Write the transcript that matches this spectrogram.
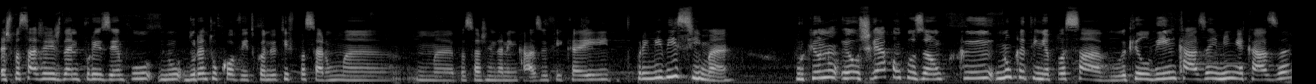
As passagens de ano, por exemplo, no- durante o Covid, quando eu tive que passar uma, uma passagem de ano em casa, eu fiquei deprimidíssima. Porque eu, não- eu cheguei à conclusão que nunca tinha passado aquele dia em casa, em minha casa,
